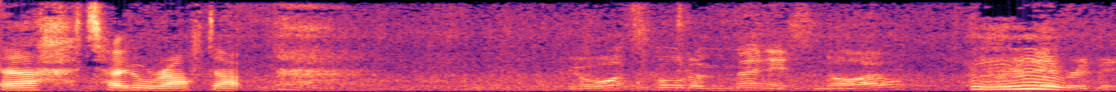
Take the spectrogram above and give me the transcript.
ah, total raft up. You're what's called a menace, Nile. Everything.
